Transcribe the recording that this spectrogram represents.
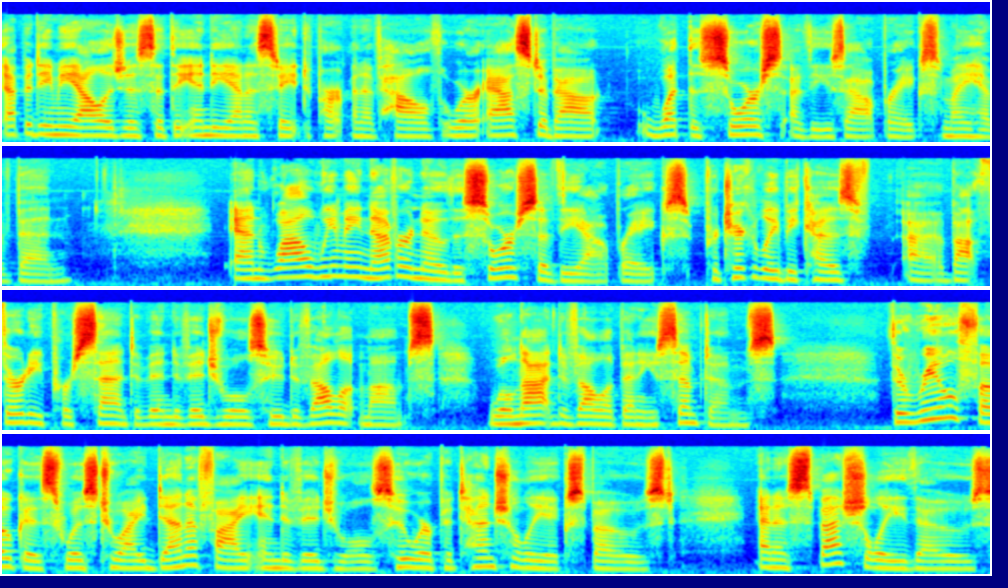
Epidemiologists at the Indiana State Department of Health were asked about what the source of these outbreaks may have been. And while we may never know the source of the outbreaks, particularly because uh, about 30% of individuals who develop mumps will not develop any symptoms, the real focus was to identify individuals who were potentially exposed, and especially those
